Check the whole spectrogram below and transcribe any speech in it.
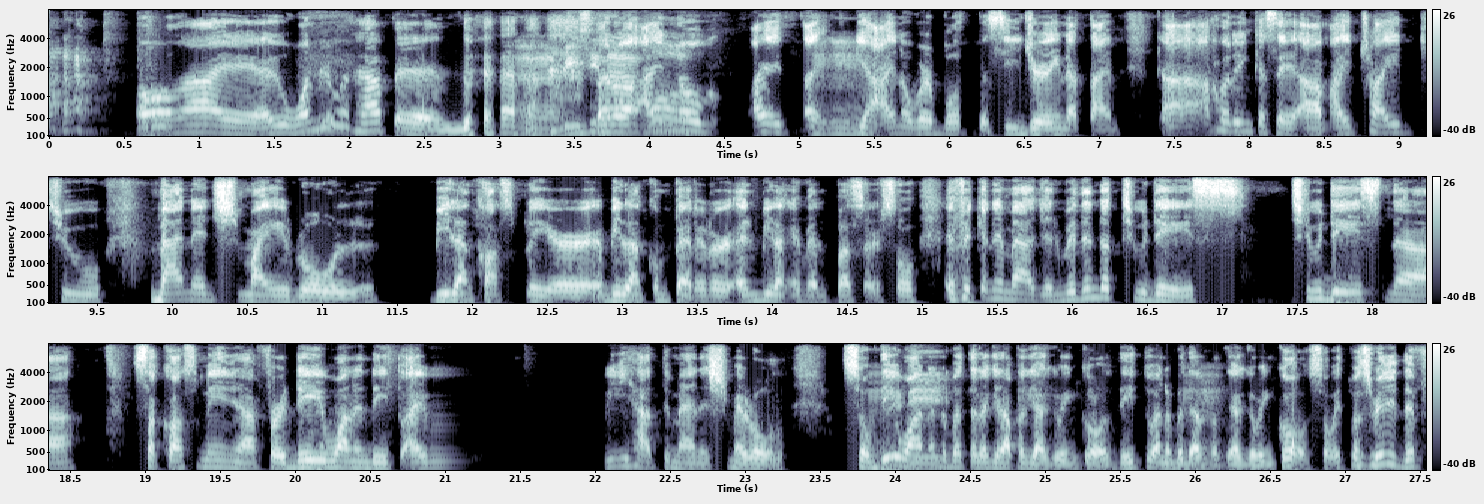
oh nga eh. I wonder what happened. Uh, busy Pero na ako. I know, I, I mm-hmm. yeah, I know we're both busy during that time. Uh, ako rin kasi, um, I tried to manage my role bilang cosplayer, bilang competitor, and bilang event buzzer. So if you can imagine, within the two days, two days na sa Cosmania, for day one and day two, I really had to manage my role. So day one, ano ba talaga dapat gagawin ko? Day two, ano ba dapat gagawin ko? So it was really difficult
